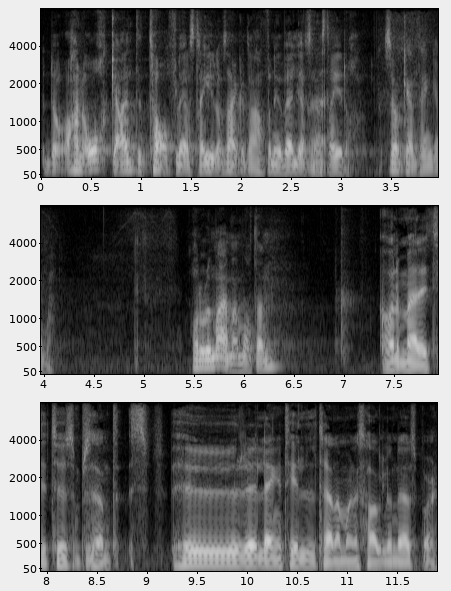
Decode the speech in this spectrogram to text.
då, han orkar inte ta fler strider säkert, han får nog välja sina strider. Så kan jag tänka mig. Håller du med mig Mårten? Håller med dig till tusen procent. S- Hur länge till tränar Magnus Haglund i Elfsborg?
